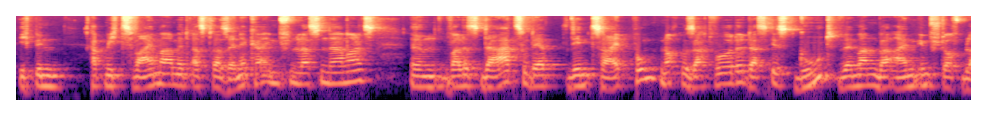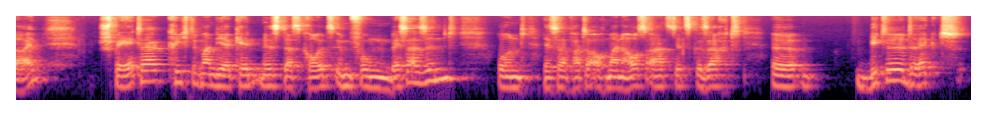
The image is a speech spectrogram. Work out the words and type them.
ich bin, habe mich zweimal mit AstraZeneca impfen lassen damals, ähm, weil es da zu der, dem Zeitpunkt noch gesagt wurde, das ist gut, wenn man bei einem Impfstoff bleibt. Später kriegte man die Erkenntnis, dass Kreuzimpfungen besser sind und deshalb hatte auch mein Hausarzt jetzt gesagt, äh, bitte direkt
